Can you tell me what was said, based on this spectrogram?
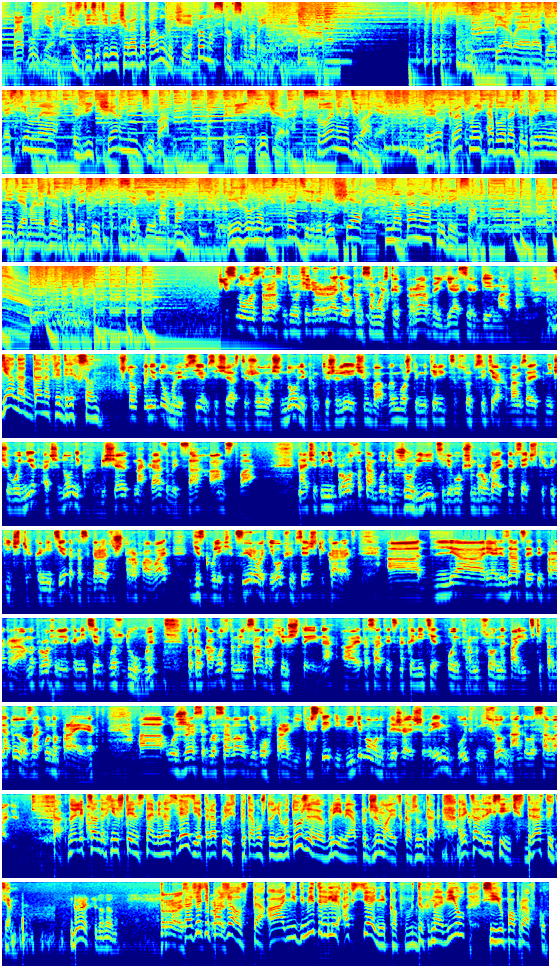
По будням с 10 вечера до полуночи по московскому времени. Первая радиогостинная «Вечерний диван». Весь вечер с вами на диване. Трехкратный обладатель премии «Медиа-менеджер-публицист» Сергей Мардан и журналистка-телеведущая Надана Фридриксон. И снова здравствуйте в эфире радио «Комсомольская правда». Я Сергей Мартан. Я Надана Фридрихсон. Чтобы вы не думали, всем сейчас тяжело. Чиновникам тяжелее, чем вам. Вы можете материться в соцсетях, вам за это ничего нет, а чиновников обещают наказывать за хамство. Значит, и не просто там будут журить или, в общем, ругать на всяческих этических комитетах, а собираются штрафовать, дисквалифицировать и, в общем, всячески карать. А для реализации этой программы профильный комитет Госдумы под руководством Александра Хинштейна, а это, соответственно, комитет по информационной политике, подготовил законопроект, а, уже согласовал его в правительстве, и, видимо, он в ближайшее время будет внесен на голосование. Так, ну Александр Хинштейн с нами на связи. Я тороплюсь, потому что у него тоже время поджимает, скажем так. Александр Алексеевич, здравствуйте. Здрасте, Надана. Здрасте, Скажите, здрасте. пожалуйста, а не Дмитрий ли Овсянников вдохновил сию поправку?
